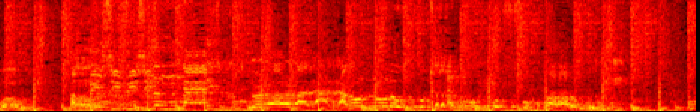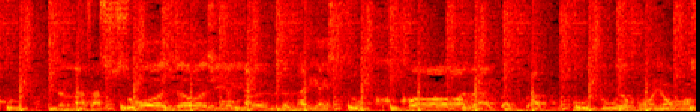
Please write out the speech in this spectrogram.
Well, I mean, she, she's a nice girl. I, I, I don't know. no- I knew her for about a week. And as I saw her, she got nice little car. And I, I, I pulled through up on your own.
